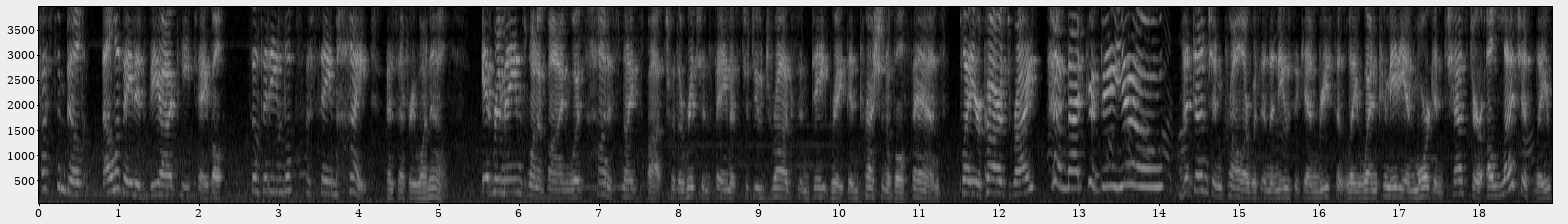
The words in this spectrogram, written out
custom built elevated VIP table so that he looks the same height as everyone else. It remains one of Vinewood's hottest night spots for the rich and famous to do drugs and date rape impressionable fans. Play your cards right, and that could be you! The Dungeon Crawler was in the news again recently when comedian Morgan Chester allegedly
